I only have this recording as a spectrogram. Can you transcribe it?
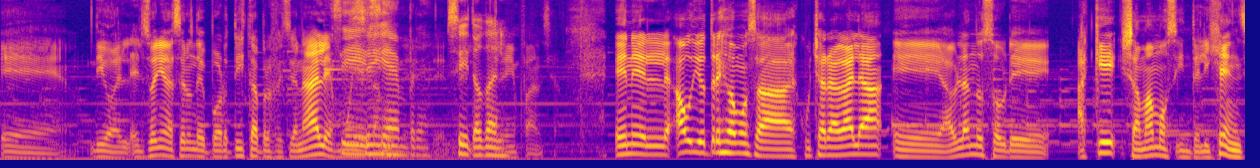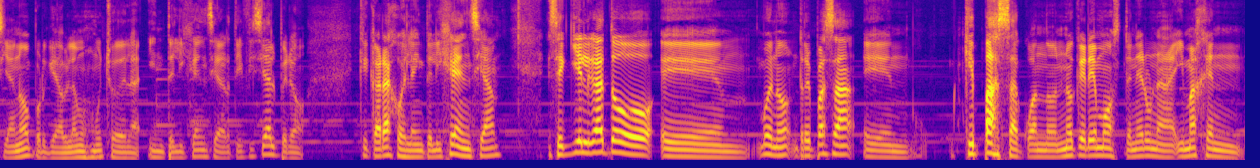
eh, digo, el, el sueño de ser un deportista profesional es Sí, muy de- siempre. de- de- Sí, total. de la infancia. En el audio 3 vamos a escuchar a Gala eh, hablando sobre a qué llamamos inteligencia, ¿no? Porque hablamos mucho de la inteligencia artificial, pero ¿qué carajo es la inteligencia? Ezequiel Gato, eh, bueno, repasa en qué pasa cuando no queremos tener una imagen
